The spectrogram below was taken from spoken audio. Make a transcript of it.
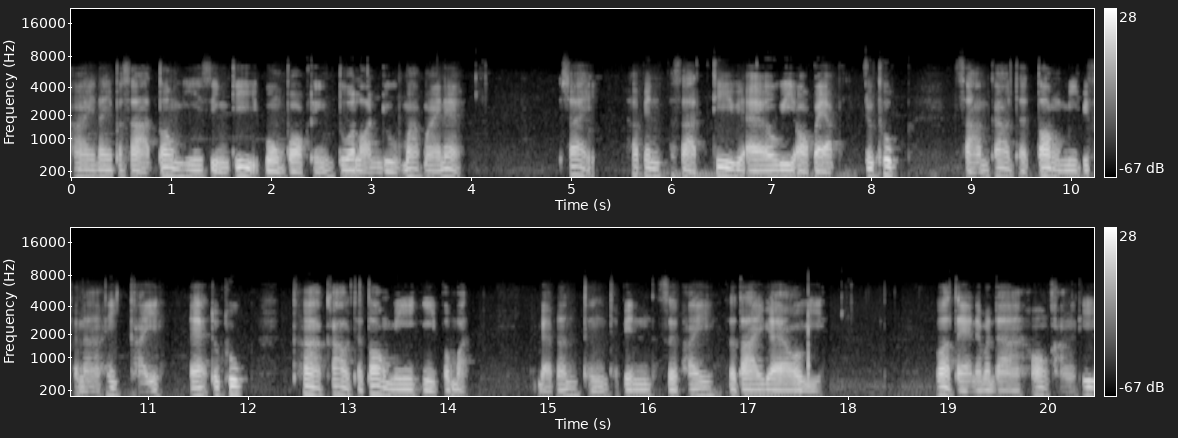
ภายในปราสาทต้องมีสิ่งที่บ่งบอกถึงตัวหล่อนอยู่มากมายแน่ ใช่ ถ้าเป็นปราสาทที่ VIOV ออกแบบทุกๆสามก้าจะต้องมีปริศนาให้ไข และทุกๆห้าก้าจะต้องมีหีบสมบัติ แบบนั้นถึงจะเป็นเซอร์ไพรส์สไตล์ VIOV ว่าแต่ในบรรดาห้องขังที่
